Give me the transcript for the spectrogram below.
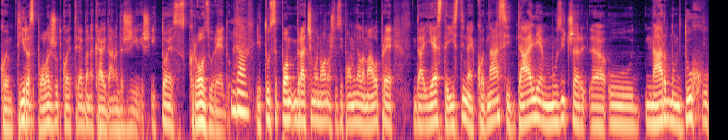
kojom ti raspolažeš, od koje treba na kraju dana da živiš. I to je skroz u redu. Da. I tu se vraćamo na ono što si pominjala malo pre, da jeste istine, kod nas i dalje muzičar uh, u narodnom duhu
